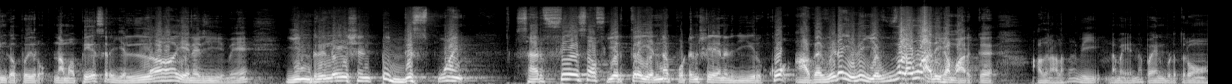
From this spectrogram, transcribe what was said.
எங்கே போயிடும் நம்ம பேசுகிற எல்லா எனர்ஜியுமே in relation to this point surface of எர்த்தில் என்ன பொட்டன்ஷியல் எனர்ஜி இருக்கோ அதை விட இது எவ்வளவோ அதிகமாக இருக்குது அதனால தான் வி நம்ம என்ன பயன்படுத்துகிறோம்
